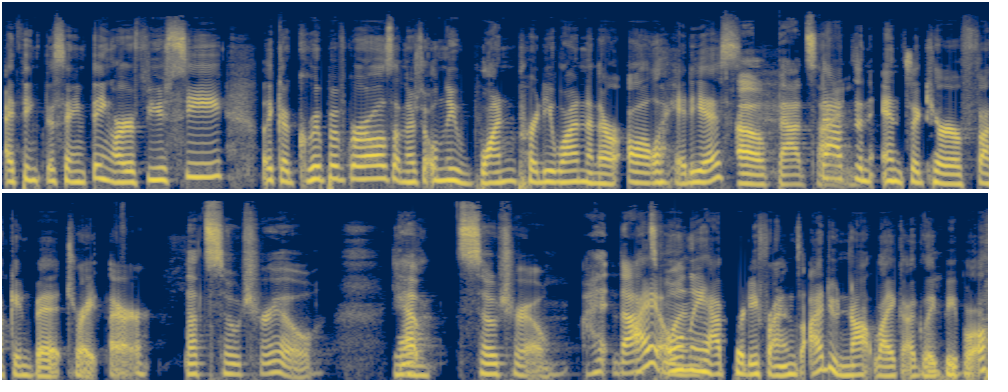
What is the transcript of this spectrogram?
I think the same thing. Or if you see like a group of girls and there's only one pretty one and they're all hideous, Oh, bad sign. that's an insecure fucking bitch right there. That's so true. Yeah. So true. I, that's I only have pretty friends. I do not like ugly people.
